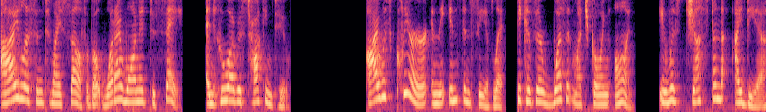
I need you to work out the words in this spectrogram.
I listened to myself about what I wanted to say and who I was talking to. I was clearer in the infancy of Lit because there wasn't much going on. It was just an idea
